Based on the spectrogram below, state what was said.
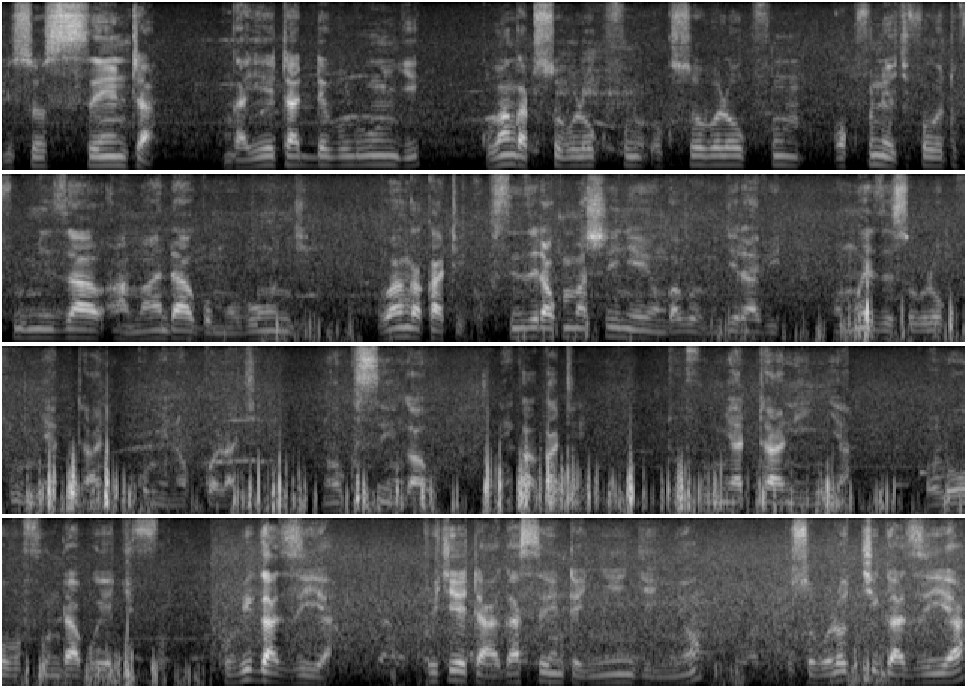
resource center nga yeetadde bulungi kubanga tusobola okusobola okufu- okufuna ekifo we tufulumiza amanda ago mu bungi. Kubanga kati okusinziira ku mashini eyo nga bwe mugirabye omwezi esobola okufulumya ttaani kumi n'okukola ki? N'okusingawo. Naye kakati tufulumya ttaani nnya olw'obufunda bw'ekifo. Kubigaziya tukyetaaga sente nnyingi nnyo tusobole okukigaziya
